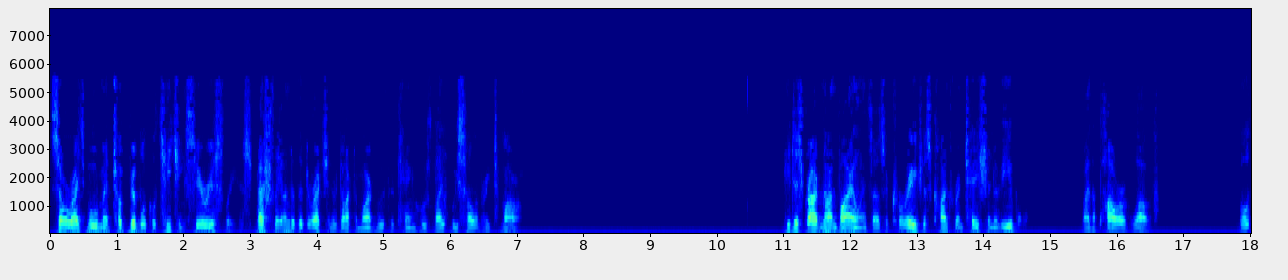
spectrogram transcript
Civil rights movement took biblical teaching seriously, especially under the direction of Dr. Martin Luther King, whose life we celebrate tomorrow. He described nonviolence as a courageous confrontation of evil by the power of love. both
